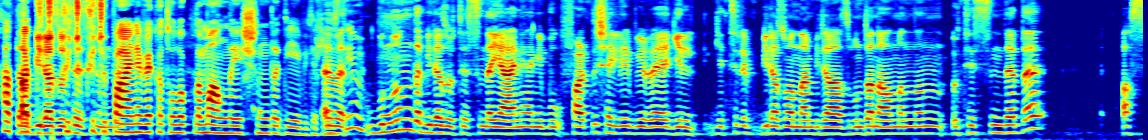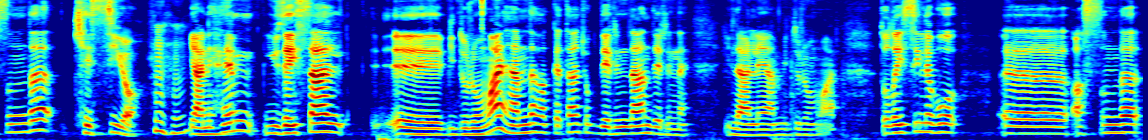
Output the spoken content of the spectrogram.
Hatta biraz küçük, küçük ötesinde. kütüphane ve kataloglama anlayışında diyebiliriz Evet, değil mi? bunun da biraz ötesinde yani hani bu farklı şeyleri bir araya gel- getirip biraz ondan biraz bundan almanın ötesinde de aslında kesiyor. Hı hı. Yani hem yüzeysel e, bir durum var hem de hakikaten çok derinden derine ilerleyen bir durum var. Dolayısıyla bu e, aslında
